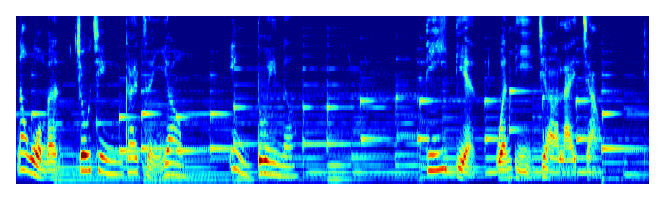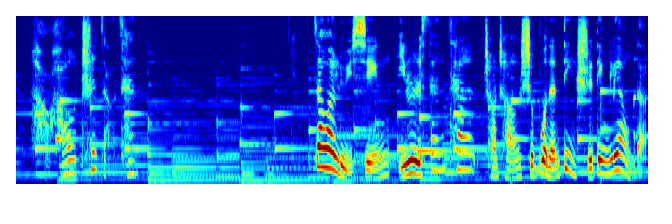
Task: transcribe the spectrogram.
那我们究竟该怎样应对呢？第一点，文迪就要来讲，好好吃早餐。在外旅行，一日三餐常常是不能定时定量的。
